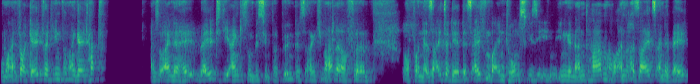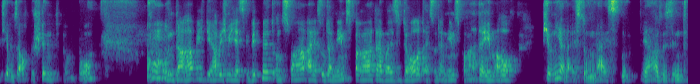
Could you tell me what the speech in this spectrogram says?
wo man einfach Geld verdient, wenn man Geld hat. Also eine Welt, die eigentlich so ein bisschen verpönt ist, sage ich mal, auf, äh, auch von der Seite der, des Elfenbeinturms, wie Sie ihn, ihn genannt haben, aber andererseits eine Welt, die uns auch bestimmt irgendwo. Und da habe ich, die habe ich mich jetzt gewidmet und zwar als Unternehmensberater, weil sie dort als Unternehmensberater eben auch Pionierleistungen leisten. Ja, also sie sind,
